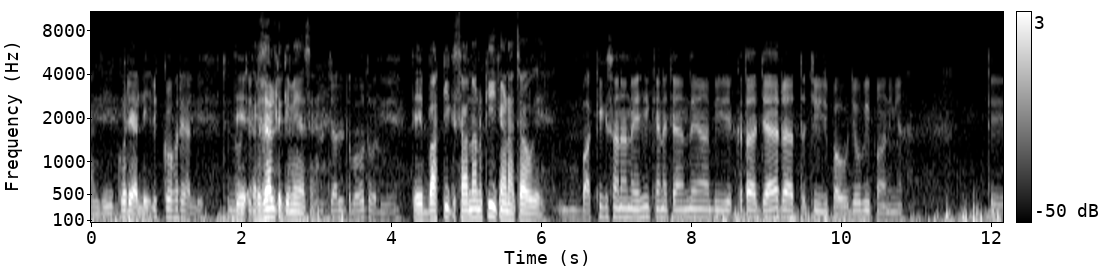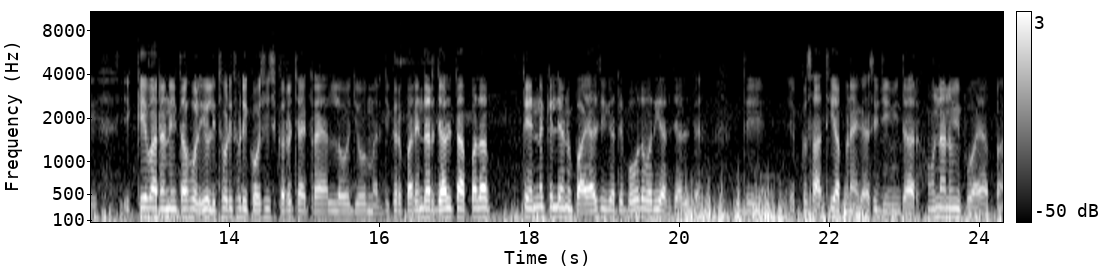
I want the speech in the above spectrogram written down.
ਹਾਂਜੀ ਕੁਰਿਆਲੀ ਇੱਕੋ ਹਰਿਆਲੀ। ਤੇ ਰਿਜ਼ਲਟ ਕਿਵੇਂ ਹੈ ਸਰ? ਰਿਜ਼ਲਟ ਬਹੁਤ ਵਧੀਆ ਹੈ। ਤੇ ਬਾਕੀ ਕਿਸਾਨਾਂ ਨੂੰ ਕੀ ਕਹਿਣਾ ਚਾਹੋਗੇ? ਬਾਕੀ ਕਿਸਾਨਾਂ ਨੂੰ ਇਹੀ ਕਹਿਣਾ ਚਾਹੁੰਦੇ ਆ ਵੀ ਇੱਕ ਤਾਂ ਜ਼ਹਿਰ ਰਤ ਚੀਜ਼ ਪਾਓ ਜੋ ਵੀ ਪਾਣੀ ਆ। ਤੇ ਇੱਕੇ ਵਾਰ ਨਹੀਂ ਤਾਂ ਹੌਲੀ ਹੌਲੀ ਥੋੜੀ ਥੋੜੀ ਕੋਸ਼ਿਸ਼ ਕਰੋ ਚਾਹੇ ਟ੍ਰਾਇਲ ਲਓ ਜੋ ਮਰਜ਼ੀ ਕਰੋ। ਪਰ ਇਹਦਾ ਰਿਜ਼ਲਟ ਆਪਾਂ ਦਾ ਤਿੰਨ ਕਿੱਲਿਆਂ ਨੂੰ ਪਾਇਆ ਸੀਗਾ ਤੇ ਬਹੁਤ ਵਧੀਆ ਰਿਜ਼ਲਟ ਤੇ ਇੱਕ ਸਾਥੀ ਆਪਣਾ ਹੈਗਾ ਸੀ ਜ਼ਿਮੀਂਦਾਰ ਉਹਨਾਂ ਨੂੰ ਵੀ ਪਵਾਇਆ ਆਪਾਂ।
